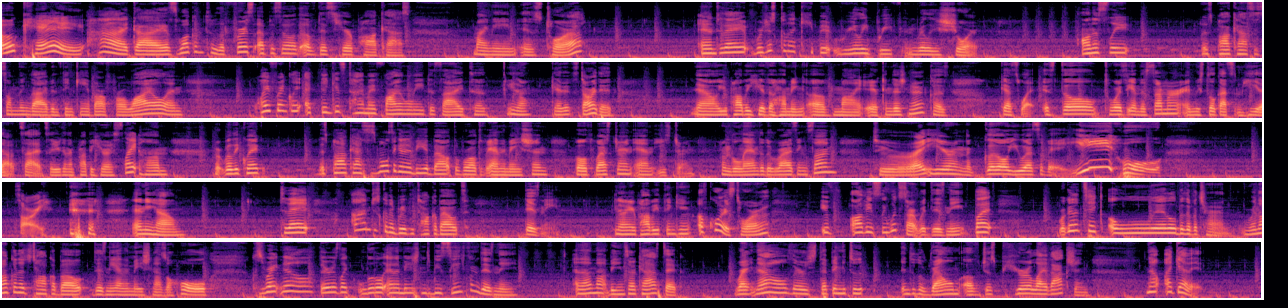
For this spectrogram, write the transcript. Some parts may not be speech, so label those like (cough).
Okay, hi guys. Welcome to the first episode of this here podcast. My name is Tora, and today we're just gonna keep it really brief and really short. Honestly, this podcast is something that I've been thinking about for a while, and quite frankly, I think it's time I finally decide to, you know, get it started. Now, you probably hear the humming of my air conditioner because guess what? It's still towards the end of summer and we still got some heat outside. So you're going to probably hear a slight hum. But really quick, this podcast is mostly going to be about the world of animation, both Western and Eastern, from the land of the rising sun to right here in the good old US of A. Yee-hoo! Sorry. (laughs) Anyhow, today I'm just going to briefly talk about Disney. Now you're probably thinking, of course, Tora. You obviously would start with Disney, but we're going to take a little bit of a turn. We're not going to talk about Disney animation as a whole, because right now there is like little animation to be seen from Disney. And I'm not being sarcastic. Right now they're stepping into into the realm of just pure live action. Now I get it.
